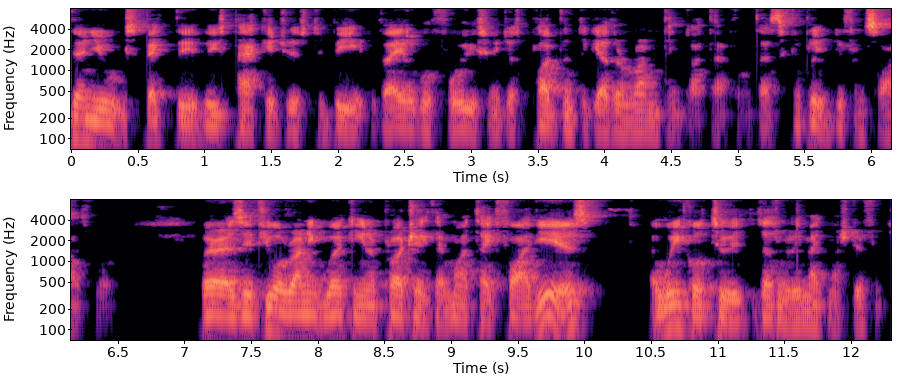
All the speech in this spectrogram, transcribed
Then you expect the, these packages to be available for you, so you just plug them together and run things like that. That's a completely different size it. Whereas if you're running working in a project that might take five years, a week or two, it doesn't really make much difference.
